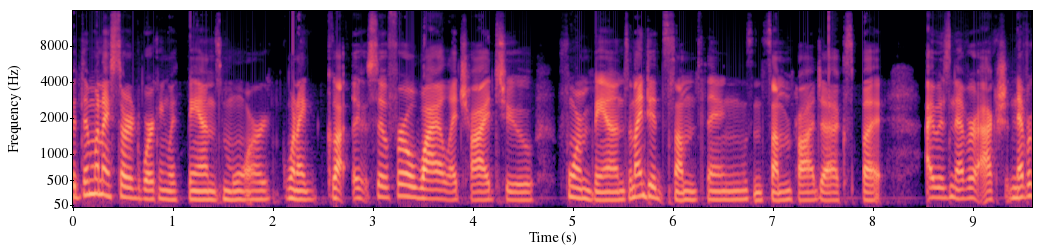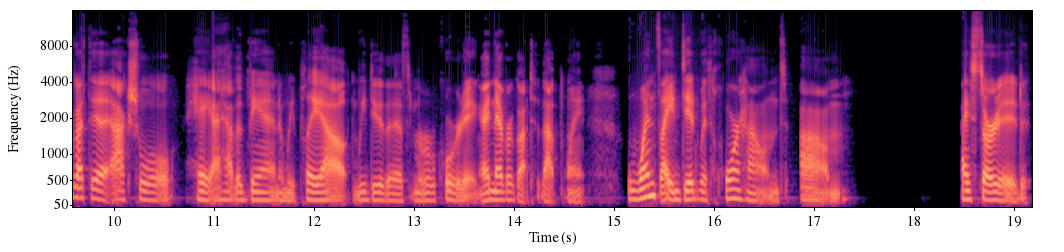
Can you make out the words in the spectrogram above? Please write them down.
but then when I started working with bands more, when I got so for a while I tried to form bands and I did some things and some projects, but I was never actually never got the actual hey, I have a band and we play out and we do this and we're recording. I never got to that point. Once I did with Whorehound, um, I started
